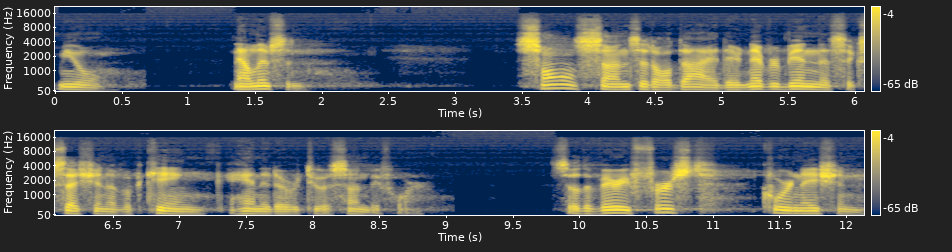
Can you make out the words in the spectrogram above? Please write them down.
mule. Now, listen. Saul's sons had all died. There had never been the succession of a king handed over to a son before. So the very first coronation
